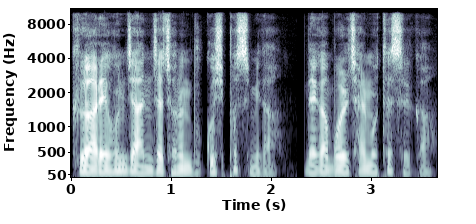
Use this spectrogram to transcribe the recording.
그 아래 혼자 앉아 저는 묻고 싶었습니다. 내가 뭘 잘못했을까?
